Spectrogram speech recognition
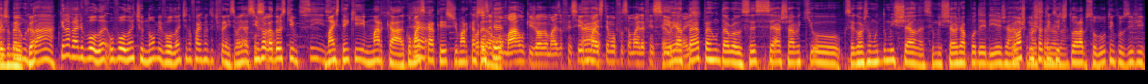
jogadores te no meio perguntar. Porque na verdade o volante, o volante, o nome volante não faz muita diferença. Mas É assim, jogadores que Sim, mais tem que marcar, com mais É. características de Por marcação. exemplo, Porque- o Marlon que joga mais ofensivo, É, mas tem uma função mais defensiva. Eu ia né? até Isso- perguntar pra você se você achava que o. que você gosta muito do Michel, né? Se o Michel já poderia já. Eu acho que o Michel tem que ser titular absoluto, inclusive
